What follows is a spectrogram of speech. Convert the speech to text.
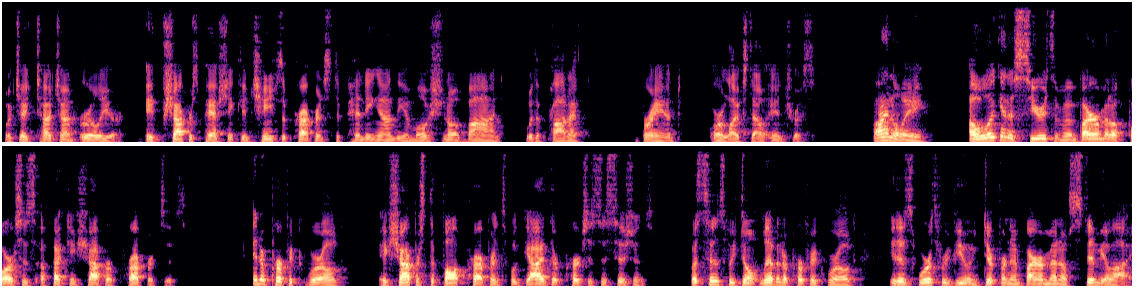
which I touched on earlier. A shopper's passion can change the preference depending on the emotional bond with a product, brand, or lifestyle interest. Finally, I will look at a series of environmental forces affecting shopper preferences. In a perfect world, a shopper's default preference will guide their purchase decisions. But since we don't live in a perfect world, it is worth reviewing different environmental stimuli.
